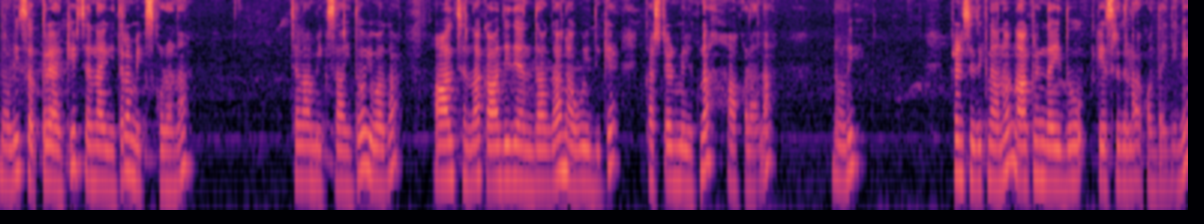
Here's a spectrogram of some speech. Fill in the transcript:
ನೋಡಿ ಸಕ್ಕರೆ ಹಾಕಿ ಚೆನ್ನಾಗಿ ಈ ಥರ ಮಿಕ್ಸ್ ಕೊಡೋಣ. ಚೆನ್ನಾಗಿ ಮಿಕ್ಸ್ ಆಯಿತು. ಇವಾಗ ಹಾಲು ಚೆನ್ನಾಗಿ ಕಾದಿದೆ ಅಂದಾಗ ನಾವು ಇದಕ್ಕೆ ಕಸ್ಟರ್ಡ್ ಮಿಲ್ಕ್ನ ಹಾಕೊಳ್ಳೋಣ ನೋಡಿ ಫ್ರೆಂಡ್ಸ್ ಇದಕ್ಕೆ ನಾನು ನಾಲ್ಕರಿಂದ ಐದು ಕೇಸರಿ ದಳ ಹಾಕ್ಕೊತಾ ಇದ್ದೀನಿ.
